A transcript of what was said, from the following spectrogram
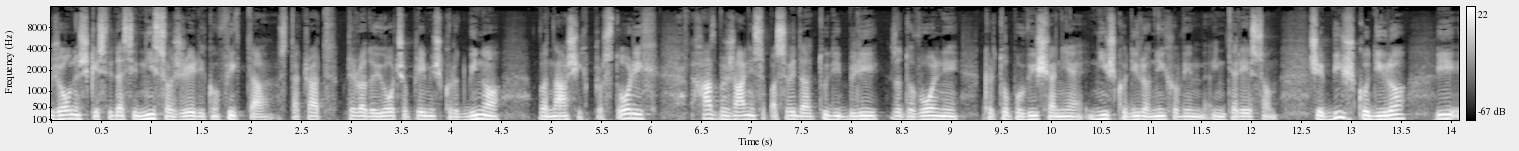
Žovneški seveda si niso želeli konflikta s takrat prevladojočo plemiško rodbino v naših prostorih. Hasbržani so pa seveda tudi bili zadovoljni, ker to povišanje ni škodilo njihovim interesom. Če bi škodilo, bi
